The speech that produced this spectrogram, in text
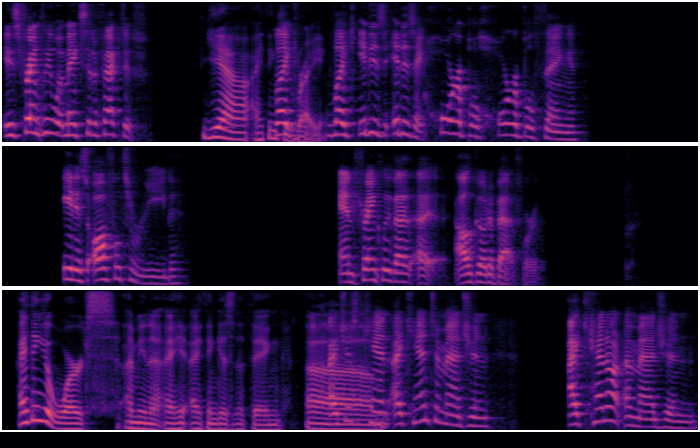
is frankly what makes it effective yeah. I think like you're right. like it is it is a horrible horrible thing it is awful to read and frankly that I, i'll go to bat for it I think it works. I mean, I I think is the thing. Um, i just can't i can't imagine i cannot imagine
